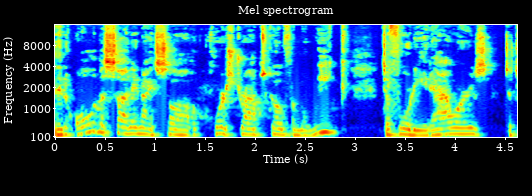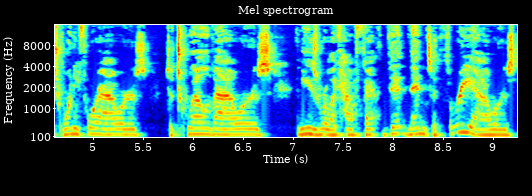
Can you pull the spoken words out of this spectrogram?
then all of a sudden, I saw horse drops go from a week to 48 hours to 24 hours to 12 hours. And these were like how fast, then to three hours.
